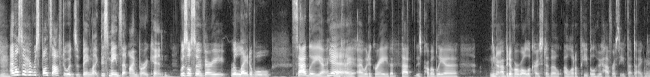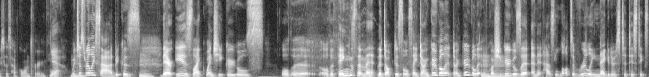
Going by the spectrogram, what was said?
And also her response afterwards of being like, "This means that I'm broken," was also very relatable. Sadly, yeah, I Yeah. think I, I would agree that that is probably a, you know, a bit of a roller coaster that a lot of people who have received that diagnosis have gone through. Yeah, which is mm. really sad because mm. there is like when she googles all the all the things, then the, the doctors all say, "Don't Google it, don't Google it," and of course she mm-hmm. googles it, and it has lots of really negative statistics,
